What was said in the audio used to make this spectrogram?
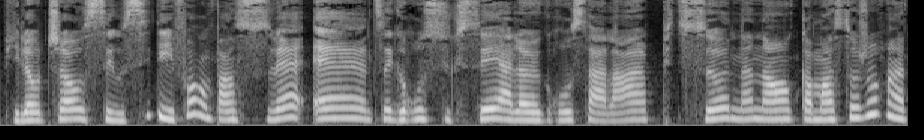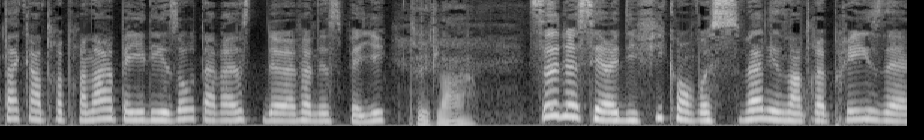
Puis l'autre chose, c'est aussi des fois on pense souvent, hein, tu sais, gros succès, elle a un gros salaire, puis tout ça. Non, non, on commence toujours en tant qu'entrepreneur à payer les autres avant de, avant de se payer. C'est clair. Ça, là, c'est un défi qu'on voit souvent les entreprises. Euh,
